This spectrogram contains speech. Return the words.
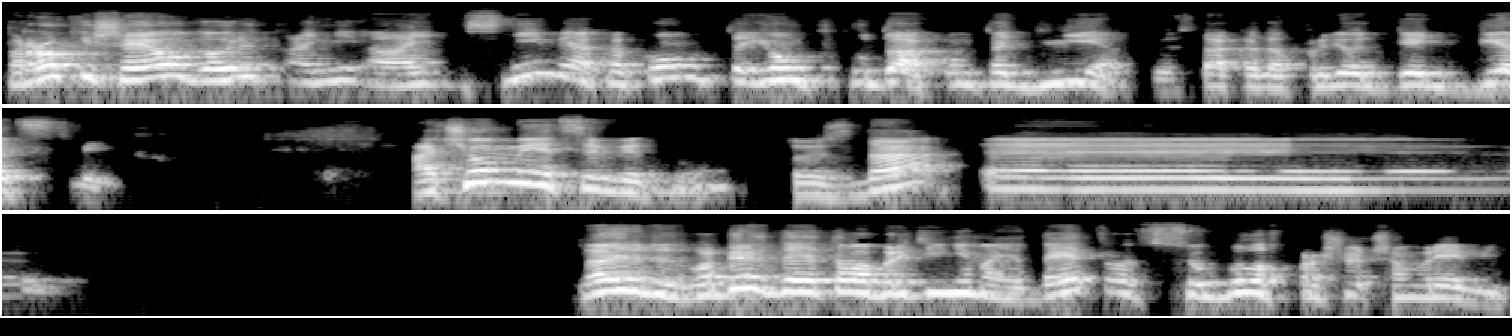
пророк Ишаял говорит они, а, с ними о каком-то йом куда, каком-то дне, то есть, да, когда придет день бедствий. О чем имеется в виду? То есть, да, э, во-первых, до этого, обратите внимание, до этого все было в прошедшем времени.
